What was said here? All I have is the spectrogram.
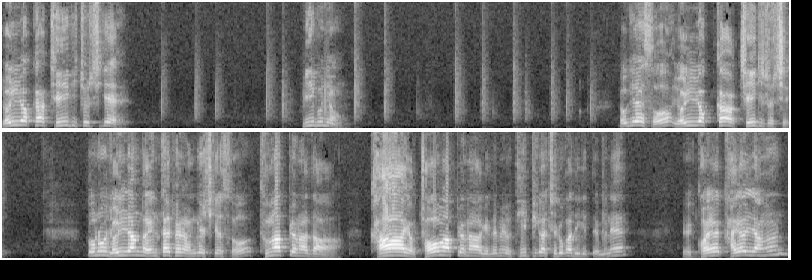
연력학 제2기초식의 미분형 여기에서 연력학 제2기초식 또는 열량과 엔탈피를 연결시켜서 등압 변화다. 가역, 정압 변화하게 되면 DP가 제로가 되기 때문에 가열량은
